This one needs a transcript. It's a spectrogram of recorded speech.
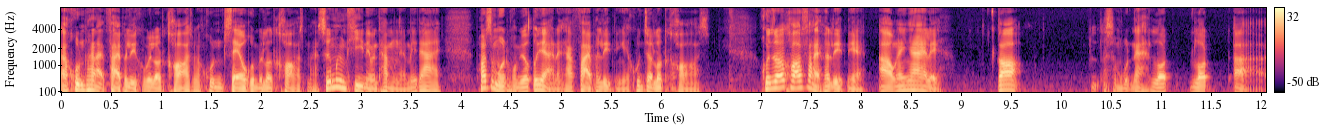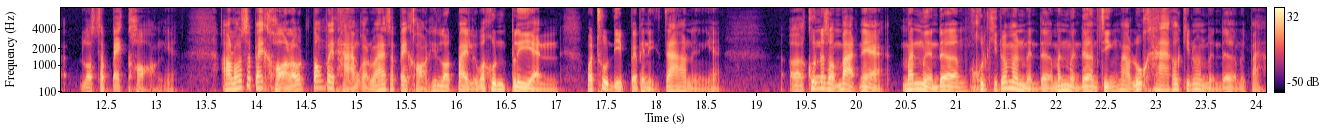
อะคุณฝ่ายผลิตคุณไปลด cost มาคุณเซลล์คุณไปลด cost มาซึ่งบางทีเนี่ยมันทำอย่างนั้นไม่ได้เพราะสมมติผมยกตัวอย่างนะครับฝ่ายผลิตอย่างเงี้ยคุณจะลด cost คุณจะลด cost ฝ่ายผลิตเนี่ยเอาง่าย ๆเลย ก็สมมตินะลดลดลดสเปคของเนี่ยเอาลดสเปคของแล้วต้องไปถามก่อนว่าสเปคของที่ลดไปหรือว่าคุณเปลี่ยนวัตถุดิบไปเป็นอีกเจ้าหนึ่งเงี้ย คุณสมบัติเนี่ยมันเหมือนเดิม คุณคิดว่ามันเหมือนเดิมมันเหมือนเดิมจริงเปล่าลูกค้าเขาคิดว่ามันเหมือนเดิมหรือเปล่า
